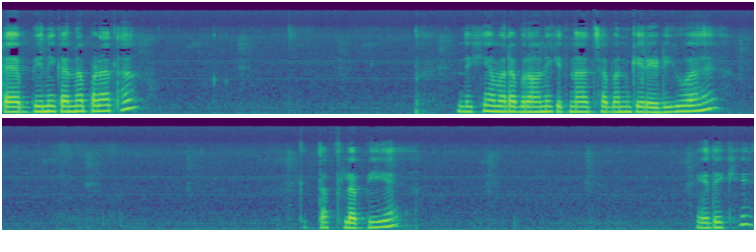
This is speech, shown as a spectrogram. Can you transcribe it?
टैप भी नहीं करना पड़ा था। देखिए हमारा ब्राउनी कितना अच्छा बन के रेडी हुआ है। कितना फ्लपी है। ये देखिए।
